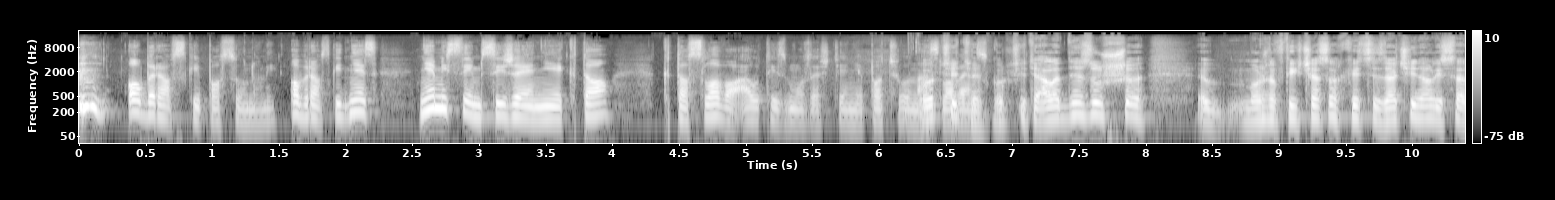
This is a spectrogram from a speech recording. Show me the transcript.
obrovsky posunuli. Obrovsky. Dnes nemyslím si, že je niekto, kto slovo autizmus ešte nepočul na určite, Slovensku. Určite, ale dnes už, e, možno v tých časoch, keď ste začínali, sa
